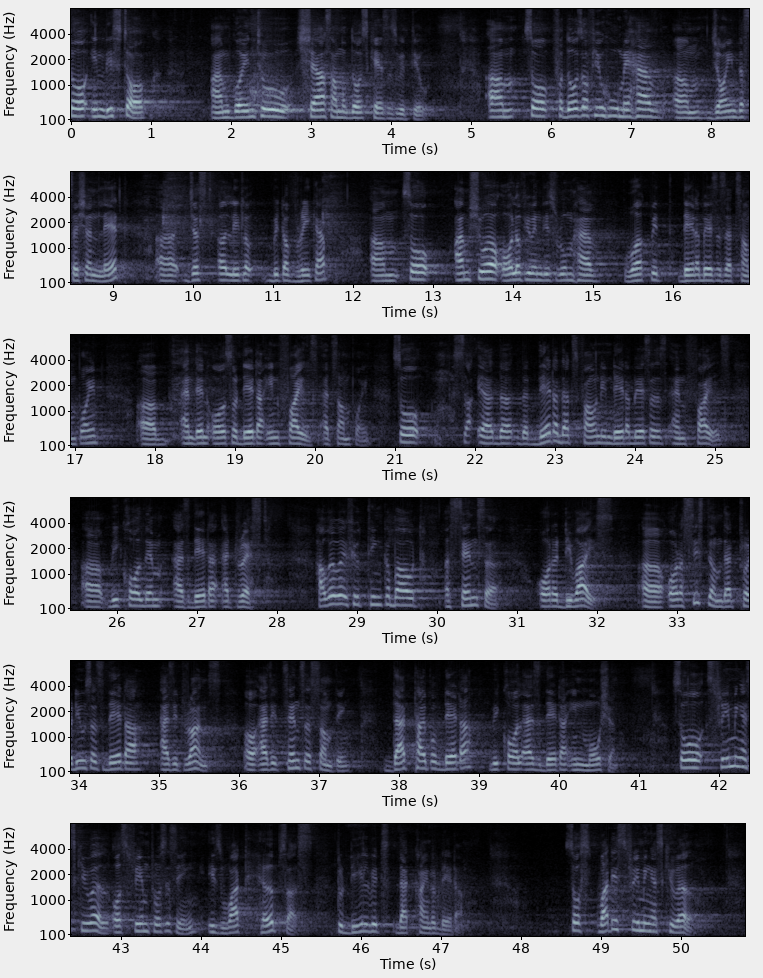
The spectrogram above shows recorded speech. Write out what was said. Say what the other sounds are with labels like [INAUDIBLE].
So in this talk, I'm going to share some of those cases with you. Um, so for those of you who may have um, joined the session late, uh, just a little bit of recap. Um, so I'm sure all of you in this room have worked with databases at some point, uh, and then also data in files at some point. So, so uh, the, the data that's found in databases and files, uh, we call them as data at rest. However, if you think about a sensor or a device uh, or a system that produces data as it runs or as it senses something, that type of data we call as data in motion. So streaming SQL or stream processing is what helps us to deal with that kind of data. So what is streaming SQL?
